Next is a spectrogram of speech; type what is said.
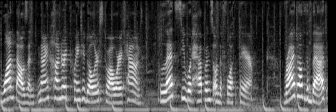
$1,920 to our account. Let's see what happens on the fourth pair. Right off the bat,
